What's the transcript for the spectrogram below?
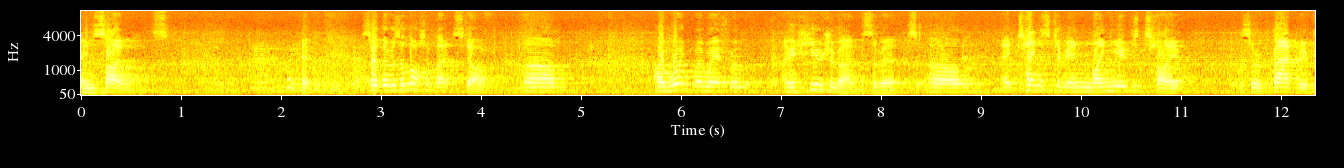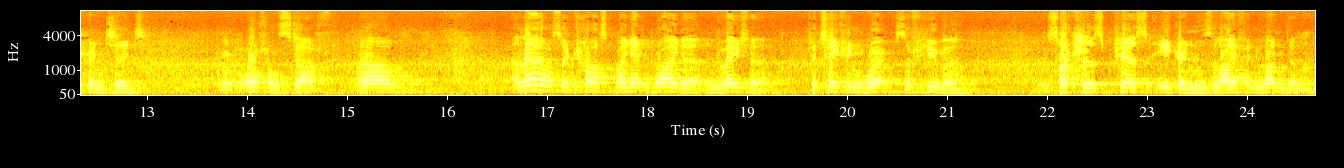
in silence. Okay, so there was a lot of that stuff. Um, I worked my way through huge amounts of it. Um, it tends to be in minute type, sort of badly printed, awful stuff. Um, and then I also cast my net wider and later to taking works of humour, such as Pierce Egan's Life in London.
